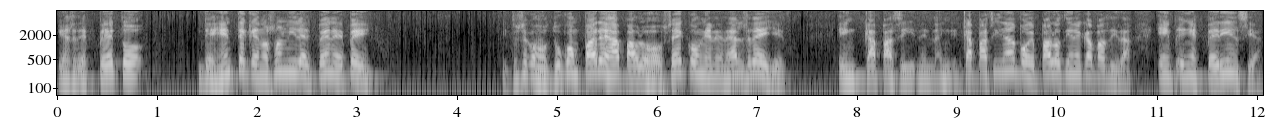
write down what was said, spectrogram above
y el respeto de gente que no son ni del PNP, entonces cuando tú compares a Pablo José con el general Reyes, en, capaci- en- capacidad, porque Pablo tiene capacidad, en, en experiencia,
